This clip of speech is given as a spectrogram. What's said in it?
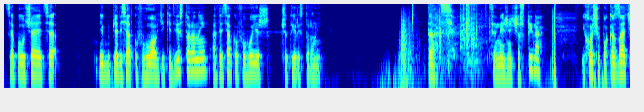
Це виходить, якби 50-ку фугував тільки дві сторони, а 30-ку фугуєш чотири сторони. Так, це нижня частина. І хочу показати,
